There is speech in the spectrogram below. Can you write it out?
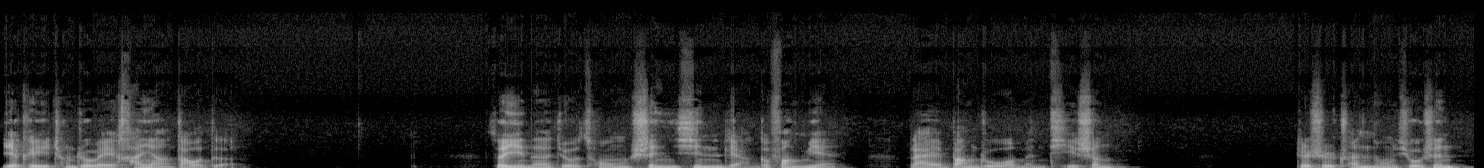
也可以称之为涵养道德。所以呢，就从身心两个方面来帮助我们提升，这是传统修身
